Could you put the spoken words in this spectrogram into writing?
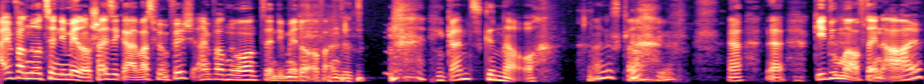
einfach nur Zentimeter. Scheißegal, was für ein Fisch. Einfach nur Zentimeter auf Ansitz. Ganz genau. Alles klar. Ja, ja, geh du mal auf deinen Aal.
